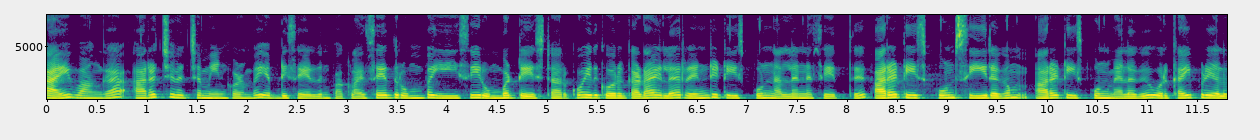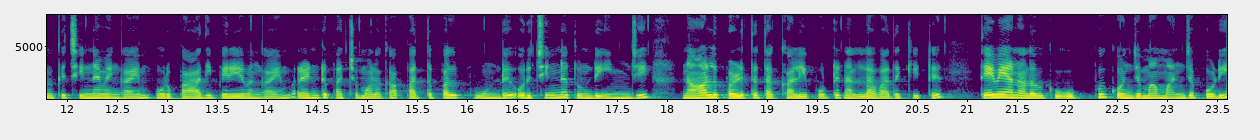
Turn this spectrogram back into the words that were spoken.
ஹாய் வாங்க அரைச்சி வச்ச மீன் குழம்பு எப்படி செய்கிறதுன்னு பார்க்கலாம். இது செய்கிறது ரொம்ப ஈஸி ரொம்ப டேஸ்ட்டாக இருக்கும். இதுக்கு ஒரு கடாயில் ரெண்டு டீஸ்பூன் நல்லெண்ணெய் சேர்த்து அரை டீஸ்பூன் சீரகம் அரை டீஸ்பூன் மிளகு ஒரு கைப்பிடி அளவுக்கு சின்ன வெங்காயம் ஒரு பாதி பெரிய வெங்காயம் ரெண்டு பச்சை மிளகா பத்து பல் பூண்டு ஒரு சின்ன துண்டு இஞ்சி நாலு பழுத்த தக்காளி போட்டு நல்லா வதக்கிட்டு தேவையான அளவுக்கு உப்பு கொஞ்சமாக மஞ்சள் பொடி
